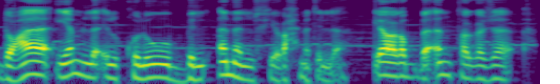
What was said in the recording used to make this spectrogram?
دعاء يملأ القلوب بالأمل في رحمة الله. يا رب أنت الرجاء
